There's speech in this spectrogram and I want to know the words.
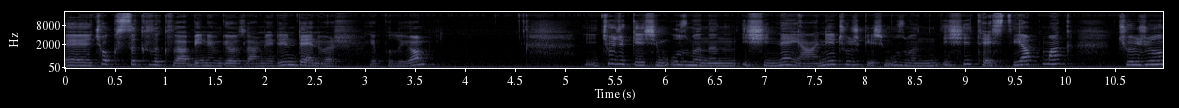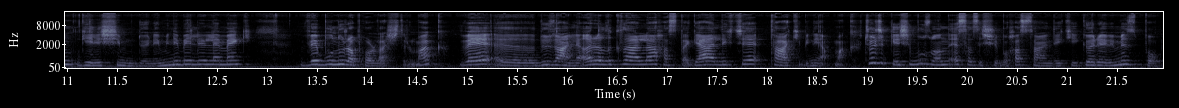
e, çok sıklıkla benim gözlemlediğim Denver yapılıyor. Çocuk gelişim uzmanının işi ne yani? Çocuk gelişim uzmanının işi testi yapmak, çocuğun gelişim dönemini belirlemek ve bunu raporlaştırmak ve e, düzenli aralıklarla hasta geldikçe takibini yapmak. Çocuk gelişim uzmanının esas işi bu. Hastanedeki görevimiz bu.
